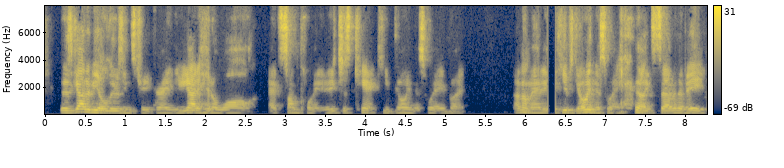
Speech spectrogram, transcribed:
there's got to be a losing streak, right? You got to hit a wall at some point. It just can't keep going this way. But I don't know, man. It keeps going this way. like seven of eight,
